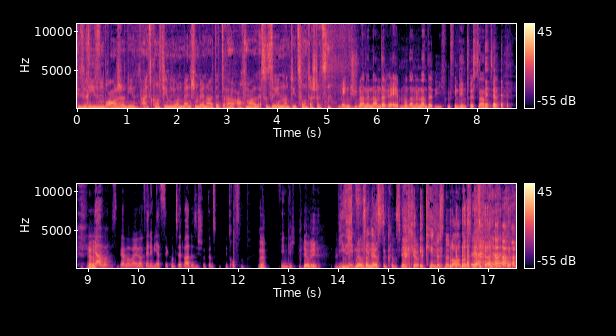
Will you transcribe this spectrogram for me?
diese Riesenbranche, die 1,4 Millionen Menschen beinhaltet, auch mal zu sehen und die zu unterstützen. Menschen aneinander reiben und aneinander riechen, finde ich interessant. Ja, ja. ja aber wenn man mal auf einem Ärztekonzert war, das ist schon ganz gut getroffen, ja. finde ich. Ja, aber wie nicht nur auf ein Ärztekonzert, glaube ich. Ich kenne das nicht anders. Nein,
